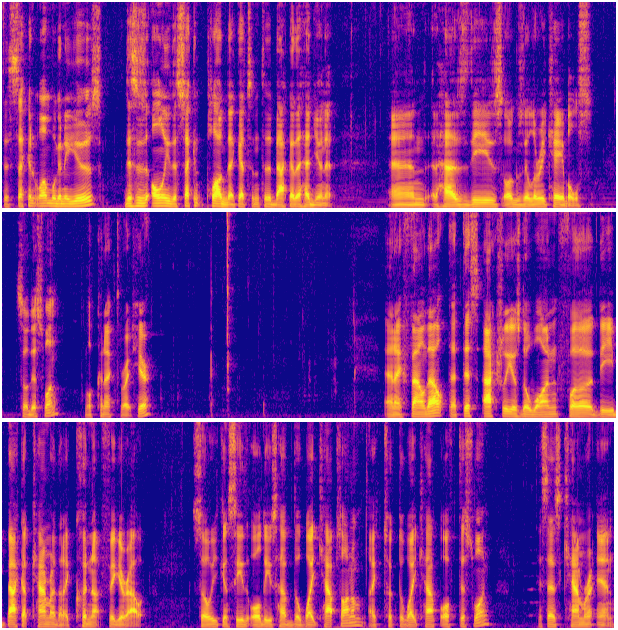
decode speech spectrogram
The second one we're going to use, this is only the second plug that gets into the back of the head unit. And it has these auxiliary cables. So this one will connect right here. And I found out that this actually is the one for the backup camera that I could not figure out. So you can see all these have the white caps on them. I took the white cap off this one. It says camera in.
